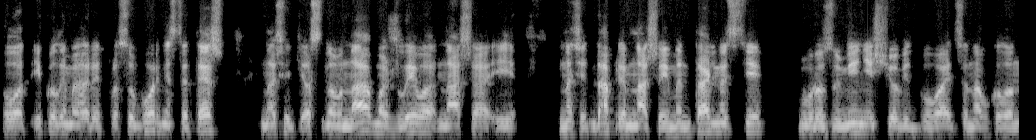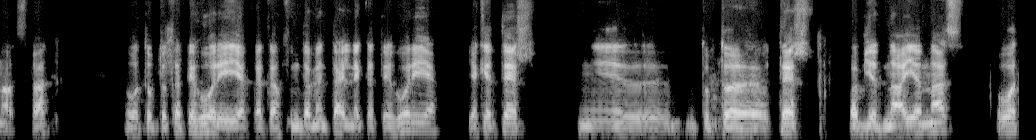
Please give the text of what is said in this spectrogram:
От і коли ми говоримо про соборність, це теж значить основна, можлива наша і значить напрям нашої ментальності у розумінні, що відбувається навколо нас, так? От, тобто категорія, як така фундаментальна категорія, яке теж, е, тобто, теж об'єднає нас, от,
